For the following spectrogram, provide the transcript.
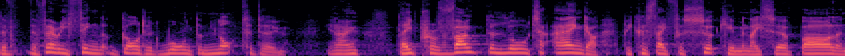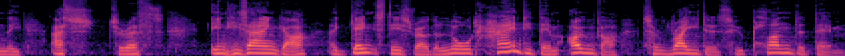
the, the very thing that God had warned them not to do. You know, they provoked the Lord to anger because they forsook him and they served Baal and the Ashtoreths. In his anger against Israel, the Lord handed them over to raiders who plundered them.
